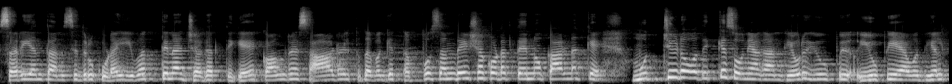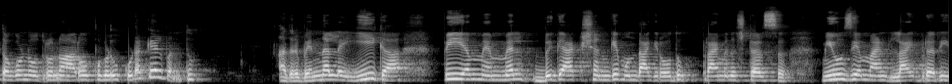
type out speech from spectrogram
ಸರಿ ಅಂತ ಅನಿಸಿದ್ರು ಕೂಡ ಇವತ್ತಿನ ಜಗತ್ತಿಗೆ ಕಾಂಗ್ರೆಸ್ ಆಡಳಿತದ ಬಗ್ಗೆ ತಪ್ಪು ಸಂದೇಶ ಕೊಡುತ್ತೆ ಅನ್ನೋ ಕಾರಣಕ್ಕೆ ಮುಚ್ಚಿಡೋದಕ್ಕೆ ಸೋನಿಯಾ ಗಾಂಧಿಯವರು U P U P A ಅವಧಿಯಲ್ಲಿ ತಗೊಂಡೋದ್ರು ಅನ್ನೋ ಆರೋಪಗಳು ಕೂಡ ಕೇಳಿಬಂತು. ಅದರ ಬೆನ್ನಲ್ಲೇ ಈಗ P M M L big ಆ್ಯಕ್ಷನ್ಗೆ ಮುಂದಾಗಿರೋದು prime ministers museum and library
